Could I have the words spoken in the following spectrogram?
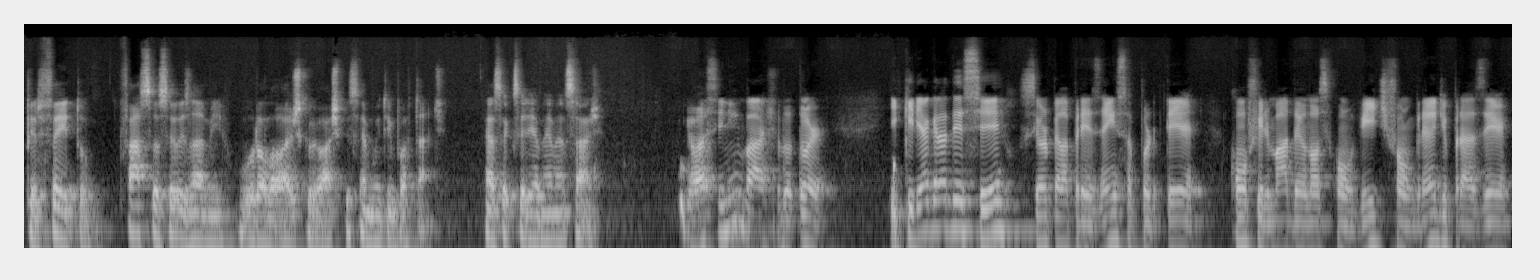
perfeito, faça o seu exame urológico, eu acho que isso é muito importante. Essa que seria a minha mensagem. Eu assino embaixo, doutor. E queria agradecer o senhor pela presença, por ter confirmado o nosso convite. Foi um grande prazer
